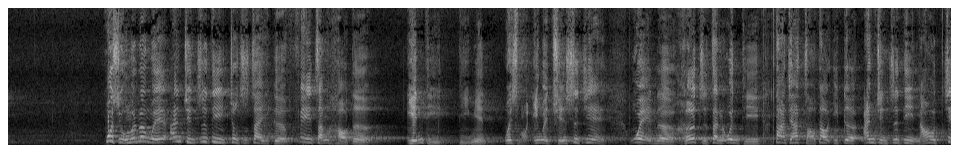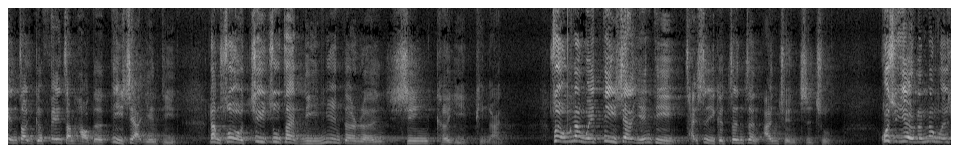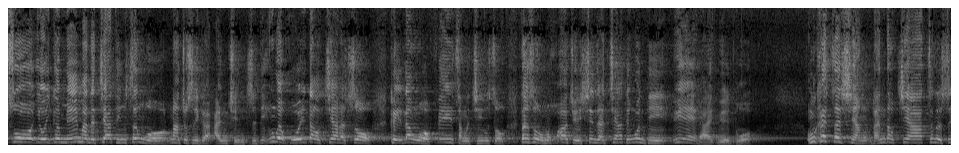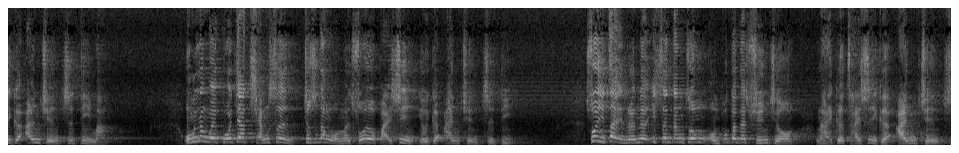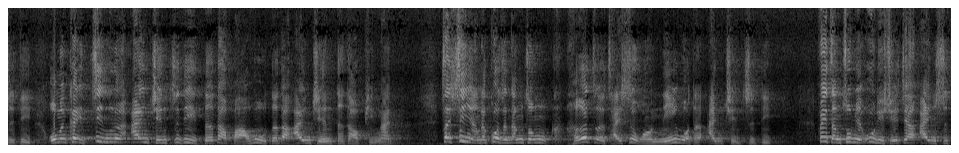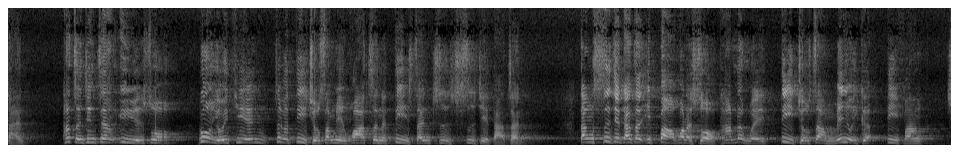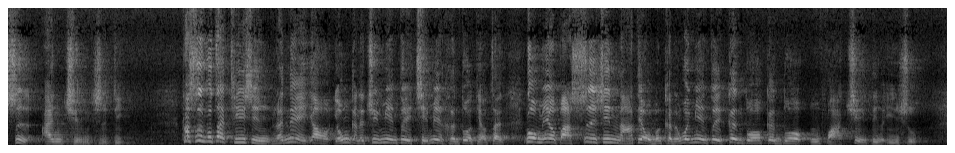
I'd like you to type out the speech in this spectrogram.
或许我们认为安全之地就是在一个非常好的眼底里面。为什么？因为全世界为了核子战的问题，大家找到一个安全之地，然后建造一个非常好的地下眼底，让所有居住在里面的人心可以平安。所以我们认为地下眼底才是一个真正安全之处。或许也有人认为说，有一个美满的家庭生活，那就是一个安全之地，因为回到家的时候可以让我非常的轻松。但是我们发觉现在家庭问题越来越多，我们开始在想：难道家真的是一个安全之地吗？我们认为国家强盛就是让我们所有百姓有一个安全之地，所以在人的一生当中，我们不断在寻求。哪个才是一个安全之地？我们可以进入安全之地，得到保护，得到安全，得到平安。在信仰的过程当中，何者才是我你我的安全之地？非常著名物理学家爱因斯坦，他曾经这样预言说：若有一天这个地球上面发生了第三次世界大战，当世界大战一爆发的时候，他认为地球上没有一个地方是安全之地。他是否在提醒人类要勇敢的去面对前面很多的挑战？若没有把私心拿掉，我们可能会面对更多更多无法确定的因素。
